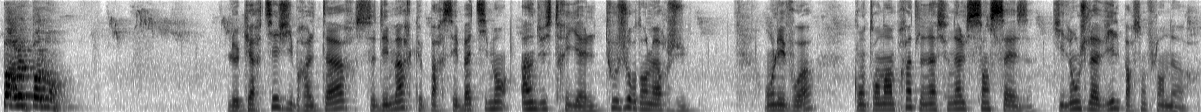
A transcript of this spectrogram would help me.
par le panneau. Le quartier Gibraltar se démarque par ses bâtiments industriels, toujours dans leur jus. On les voit quand on emprunte la nationale 116, qui longe la ville par son flanc nord.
